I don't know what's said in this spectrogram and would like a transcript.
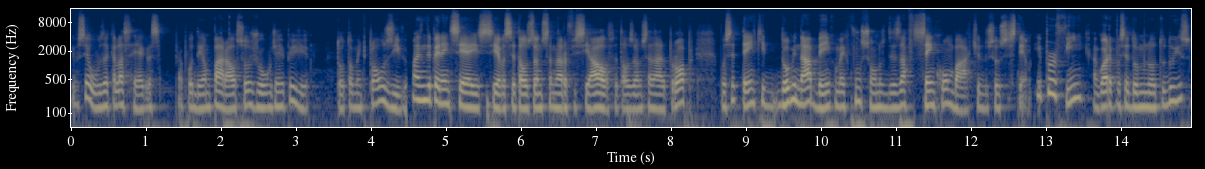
e você usa aquelas regras para poder amparar o seu jogo de RPG totalmente plausível. Mas independente se é, se é você está usando o cenário oficial, você está usando o cenário próprio, você tem que dominar bem como é que funciona os desafios sem combate do seu sistema. E por fim, agora que você dominou tudo isso,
